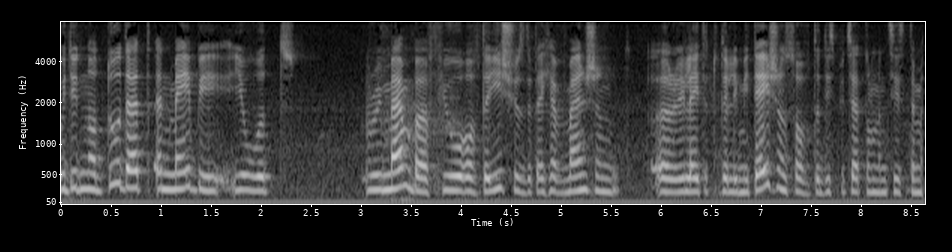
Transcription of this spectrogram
We did not do that, and maybe you would remember a few of the issues that I have mentioned uh, related to the limitations of the dispute settlement system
